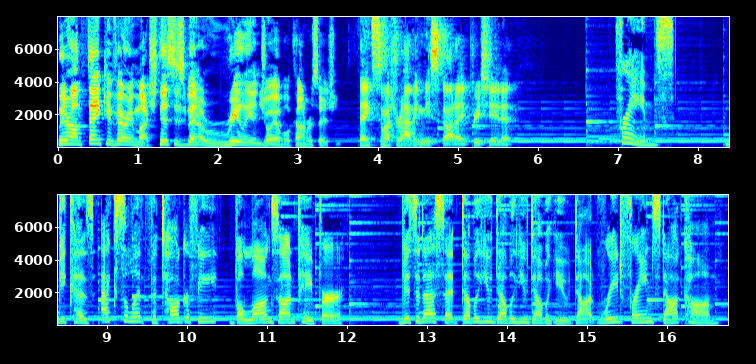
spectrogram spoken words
Liron, thank you very much. This has been a really enjoyable conversation. Thanks so much for having me, Scott. I appreciate it. Frames. Because excellent photography belongs on paper. Visit us at www.readframes.com.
